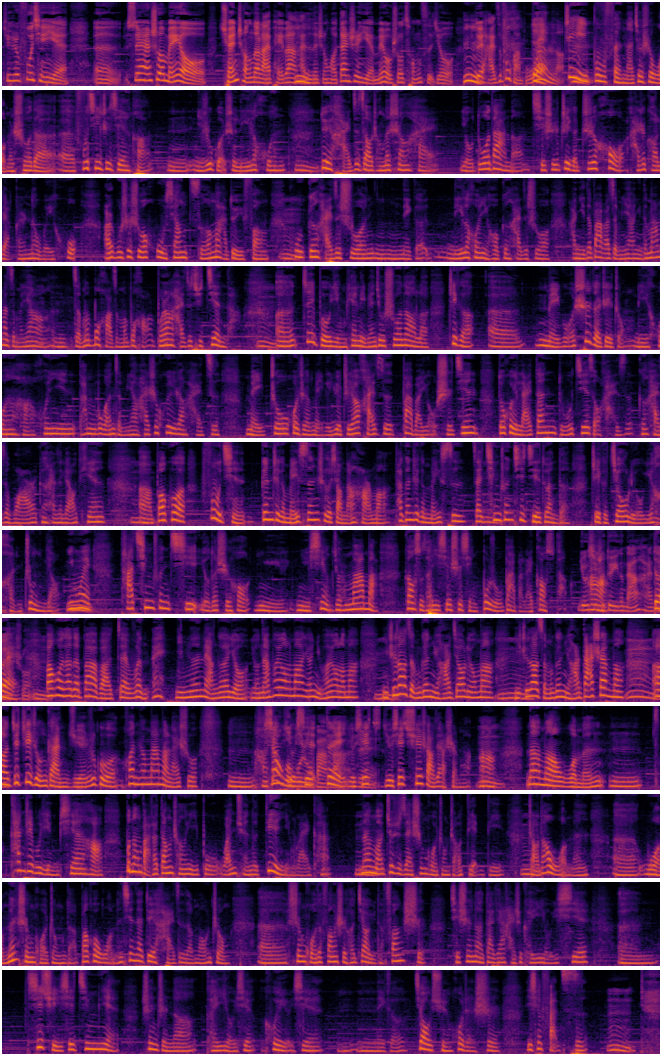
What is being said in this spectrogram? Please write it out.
就是父亲也，呃，虽然说没有全程的来陪伴孩子的生活，但是也没有说从此就对孩子不管不问了。这一部分呢，就是我们说的，呃，夫妻之间哈，嗯，你如果是离了婚，嗯，对孩子造成的伤害。有多大呢？其实这个之后还是靠两个人的维护，而不是说互相责骂对方，互跟孩子说，你那个离了婚以后跟孩子说啊，你的爸爸怎么样，你的妈妈怎么样，嗯，怎么不好，怎么不好，不让孩子去见他。嗯，呃，这部影片里边就说到了这个。呃，美国式的这种离婚哈，婚姻，他们不管怎么样，还是会让孩子每周或者每个月，只要孩子爸爸有时间，都会来单独接走孩子，跟孩子玩儿，跟孩子聊天，啊，包括父亲跟这个梅森是个小男孩嘛，他跟这个梅森在青春期阶段的这个交流也很重要，因为。他青春期有的时候，女女性就是妈妈，告诉他一些事情，不如爸爸来告诉他。尤其是对一个男孩子来说，嗯，包括他的爸爸在问：“哎，你们两个有有男朋友了吗？有女朋友了吗？你知道怎么跟女孩交流吗？你知道怎么跟女孩搭讪吗？”嗯啊，这这种感觉，如果换成妈妈来说，嗯，好像有些对，有些有些缺少点什么啊。那么我们嗯。看这部影片哈，不能把它当成一部完全的电影来看，那么就是在生活中找点滴，找到我们呃我们生活中的，包括我们现在对孩子的某种呃生活的方式和教育的方式，其实呢，大家还是可以有一些嗯吸取一些经验，甚至呢可以有一些会有一些嗯嗯那个教训或者是一些反思。嗯，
